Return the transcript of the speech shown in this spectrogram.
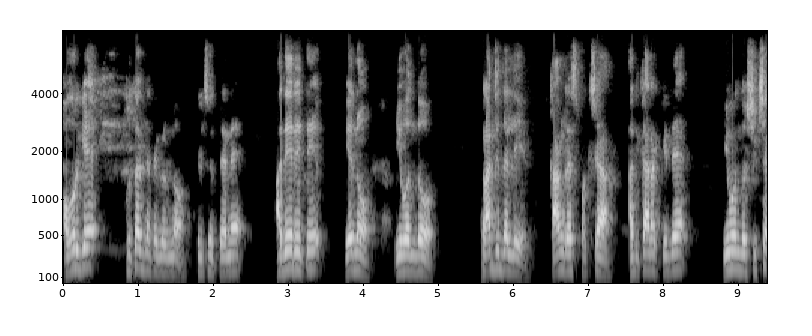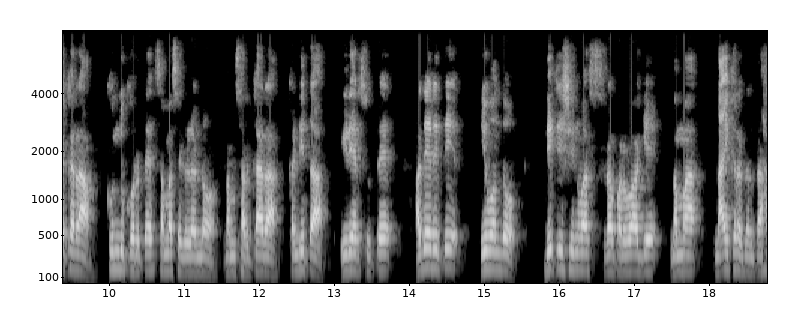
ಅವ್ರಿಗೆ ಕೃತಜ್ಞತೆಗಳನ್ನು ತಿಳಿಸುತ್ತೇನೆ. ಅದೇ ರೀತಿ ಏನು ಈ ಒಂದು ರಾಜ್ಯದಲ್ಲಿ ಕಾಂಗ್ರೆಸ್ ಪಕ್ಷ ಅಧಿಕಾರಕ್ಕಿದೆ. ಈ ಒಂದು ಶಿಕ್ಷಕರ ಕುಂದುಕೊರತೆ ಸಮಸ್ಯೆಗಳನ್ನು ನಮ್ಮ ಸರ್ಕಾರ ಖಂಡಿತ ಈಡೇರಿಸುತ್ತೆ. ಅದೇ ರೀತಿ ಈ ಒಂದು ಡಿ ಟಿ ಶ್ರೀನಿವಾಸರ ಪರವಾಗಿ ನಮ್ಮ ನಾಯಕರಾದಂತಹ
